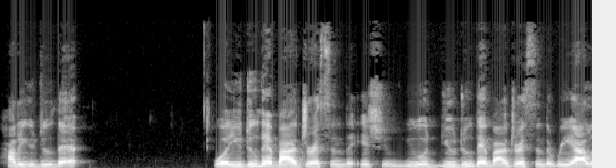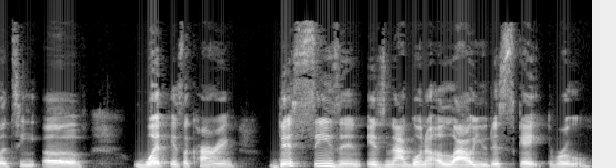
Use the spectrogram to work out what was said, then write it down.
How do you do that? Well, you do that by addressing the issue. You you do that by addressing the reality of what is occurring. This season is not going to allow you to skate through.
